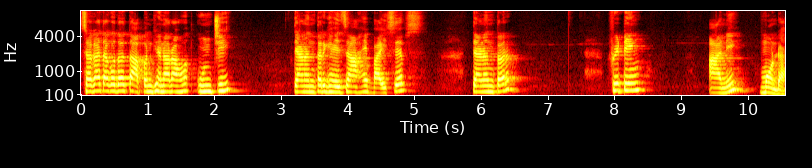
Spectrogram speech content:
सगळ्यात अगोदर तर आपण घेणार आहोत उंची त्यानंतर घ्यायचं आहे बायसेप्स त्यानंतर फिटिंग आणि मोंढा.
